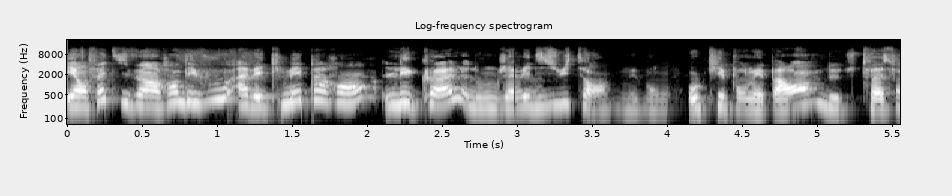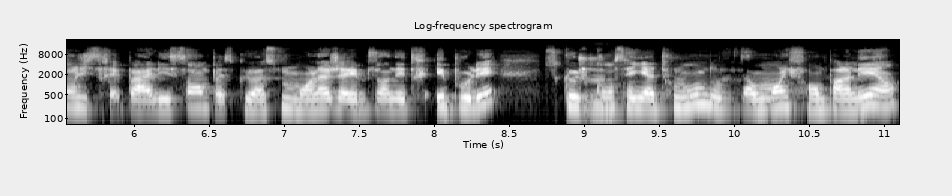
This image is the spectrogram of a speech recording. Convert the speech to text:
Et en fait, il veut un rendez-vous avec mes parents, l'école. Donc j'avais 18 ans. Mais bon, ok pour mes parents. De toute façon, j'y serais pas allée sans parce qu'à ce moment-là, j'avais besoin d'être épaulée. Ce que je mmh. conseille à tout le monde. Au bout d'un moment, il faut en parler. Hein.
